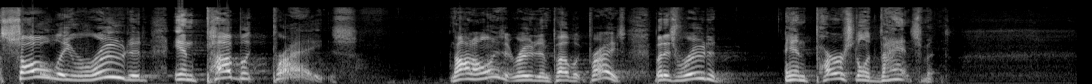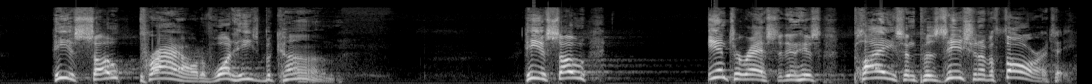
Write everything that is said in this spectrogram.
solely rooted in public praise. Not only is it rooted in public praise, but it's rooted in personal advancement. He is so proud of what he's become. He is so interested in his place and position of authority.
